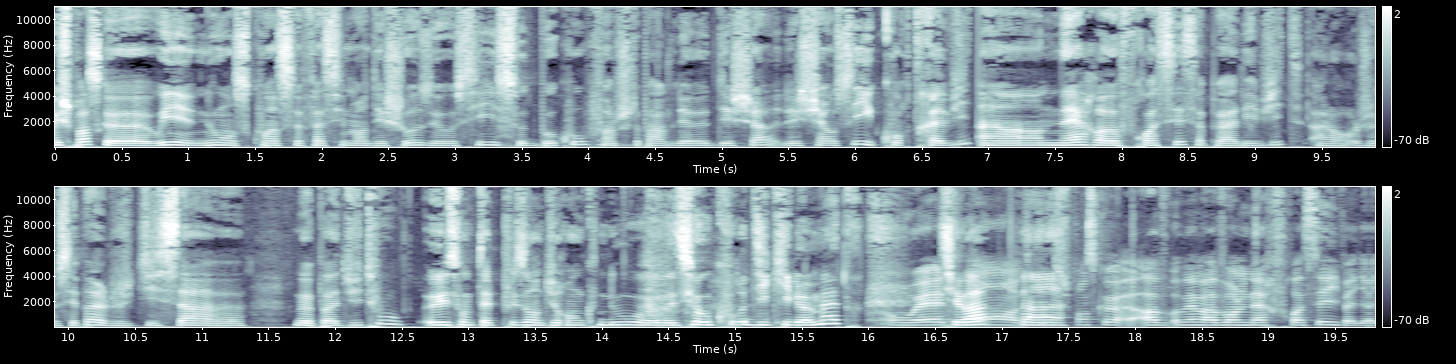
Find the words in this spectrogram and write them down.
Mais je pense que oui, nous on se coince facilement des choses eux aussi, ils sautent beaucoup. Enfin, je te parle des chats, les chiens aussi, ils courent très vite. Un air euh, froissé, ça peut aller vite. Alors, je sais pas, je dis ça. Euh, mais pas du tout. Eux, ils sont peut-être plus endurants que nous euh, si on court 10 km. Ouais, tu vois Je pense que même avant le nerf froissé, il va y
